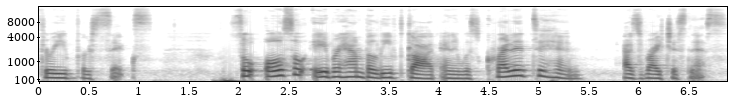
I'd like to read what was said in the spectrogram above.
3, verse 6. So also Abraham believed God, and it was credited to him as righteousness.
